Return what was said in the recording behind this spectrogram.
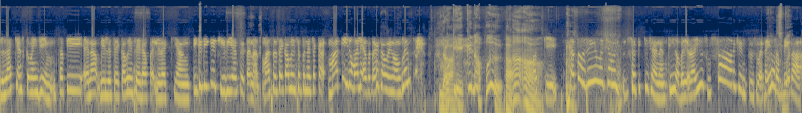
Lelaki yang suka main gym Tapi end up Bila saya kahwin Saya dapat lelaki yang Tiga-tiga ciri yang saya tak nak Masa saya kahwin Saya pernah cakap Mati tu balik Aku takkan kahwin dengan orang Kelantan Dah. Okey, kenapa? Ha. Ha. Okey Tak tahu saya macam Saya fikir macam Nanti nak balik raya Susah macam tu Sebab saya orang Perak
